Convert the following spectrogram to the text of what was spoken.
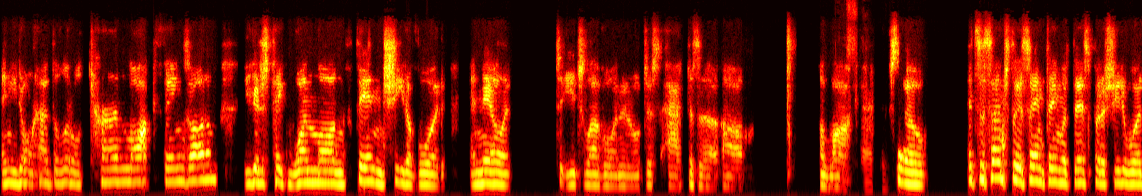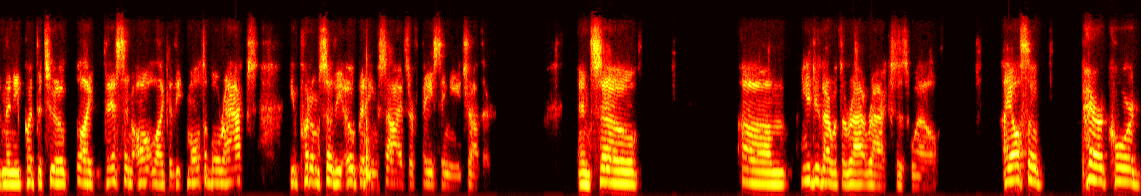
and you don't have the little turn lock things on them, you can just take one long thin sheet of wood and nail it to each level, and it'll just act as a um, a lock. So it's essentially the same thing with this, but a sheet of wood, and then you put the two like this and all like the multiple racks. You put them so the opening sides are facing each other, and so um, you do that with the rat racks as well. I also paracord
